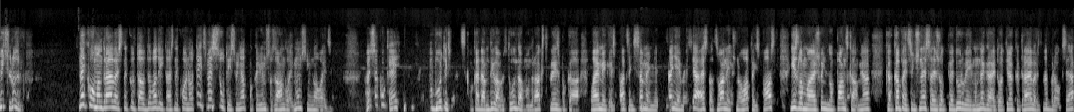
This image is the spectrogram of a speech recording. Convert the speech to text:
viss ir uzrakstīts. Neko man drāvers, neko tādu vadītājs neko nav teicis. Mēs sūtīsim viņu atpakaļ jums uz Angliju. Mums viņa nav vajadzīga. Es saku, ok. Nu, būtiski pēc kaut kādām divām stundām un raksta Facebookā laimīgais paciņas saņēmējs. Jā, esat zvanījuši no Latvijas pasta, izlamājuši viņu no panskām. Jā, ka, kāpēc viņš nesēžot pie durvīm un negaidot, jā, ka driveris atbrauks. Jā.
